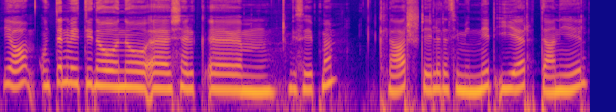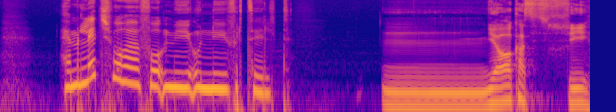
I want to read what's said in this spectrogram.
Ja, und dann möchte ich noch, noch äh, schnell, ähm, wie sieht man, klarstellen, dass ich mich nicht ihr, Daniel, haben wir letzte Woche von Mühe und Nü erzählt. Mm, ja, kann sein.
